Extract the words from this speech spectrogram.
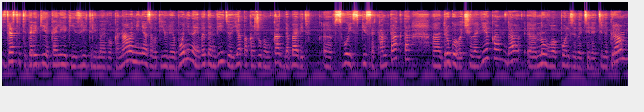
Здравствуйте, дорогие коллеги и зрители моего канала. Меня зовут Юлия Бонина, и в этом видео я покажу вам, как добавить в э, свой список контакта э, другого человека, да, э, нового пользователя Telegram,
